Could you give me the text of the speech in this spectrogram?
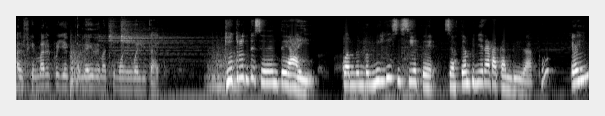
al firmar el proyecto de ley de matrimonio igualitario. ¿Qué otro antecedente hay? Cuando en 2017 Sebastián Piñera era candidato, él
